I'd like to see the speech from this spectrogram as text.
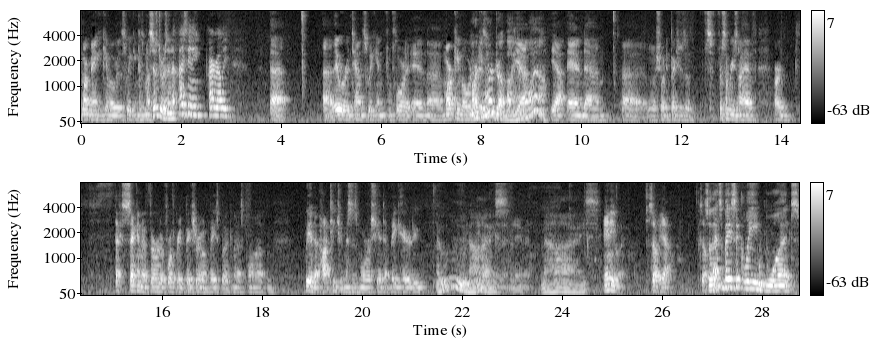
Mark Mankin came over this weekend because my sister was in it. Hi, Cindy. Hi, Riley. Uh, uh, they were in town this weekend from Florida, and uh, Mark came over. Marky. Mark dropped by. huh? Yeah. Wow. Yeah, and um, uh, I showed him pictures of. For some reason, I have our second or third or fourth grade picture on Facebook, and I was pulling up. And we had that hot teacher, Mrs. Morris. She had that big hairdo. you Ooh, know, nice. but anyway. Nice. Anyway, so yeah. So, So that's basically what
